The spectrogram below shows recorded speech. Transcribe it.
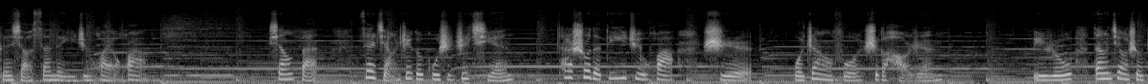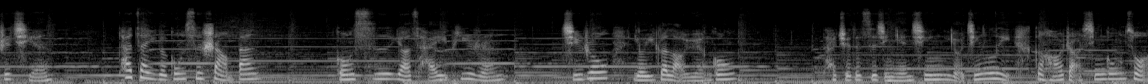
跟小三的一句坏话。相反，在讲这个故事之前，她说的第一句话是：“我丈夫是个好人。”比如当教授之前，他在一个公司上班。公司要裁一批人，其中有一个老员工，他觉得自己年轻有精力，更好找新工作，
